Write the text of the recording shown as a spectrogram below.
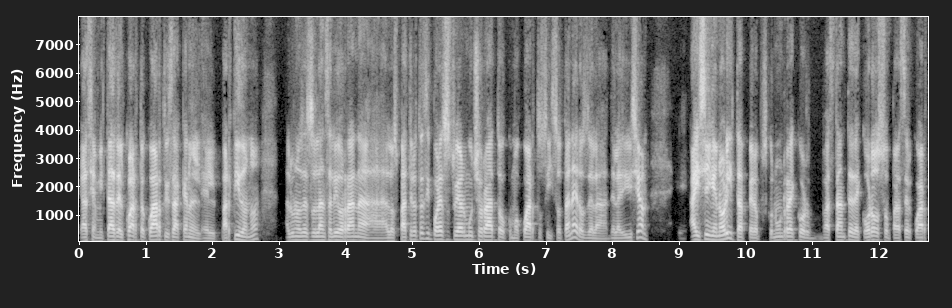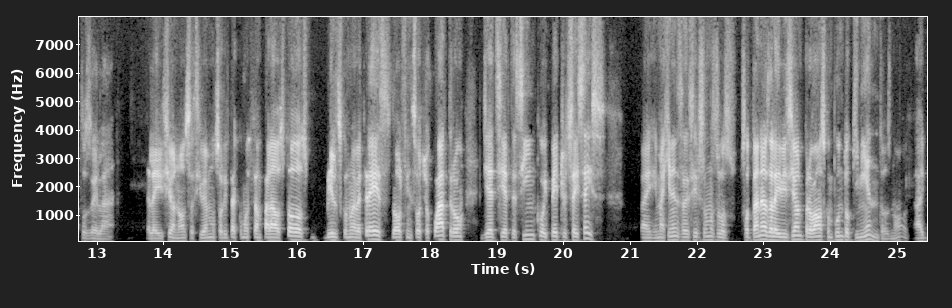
casi a mitad del cuarto cuarto y sacan el, partido, ¿no? Algunos de esos le han salido rana a los Patriotas y por eso estuvieron mucho rato como cuartos y sotaneros de la, de la división. Ahí siguen ahorita, pero pues con un récord bastante decoroso para ser cuartos de la, de la edición, ¿no? O sea, si vemos ahorita cómo están parados todos, Bills con 9-3, Dolphins 8-4, Jets 7-5 y Patriots 6-6. Imagínense decir, somos los sotaneros de la división, pero vamos con punto 500, ¿no? Hay,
